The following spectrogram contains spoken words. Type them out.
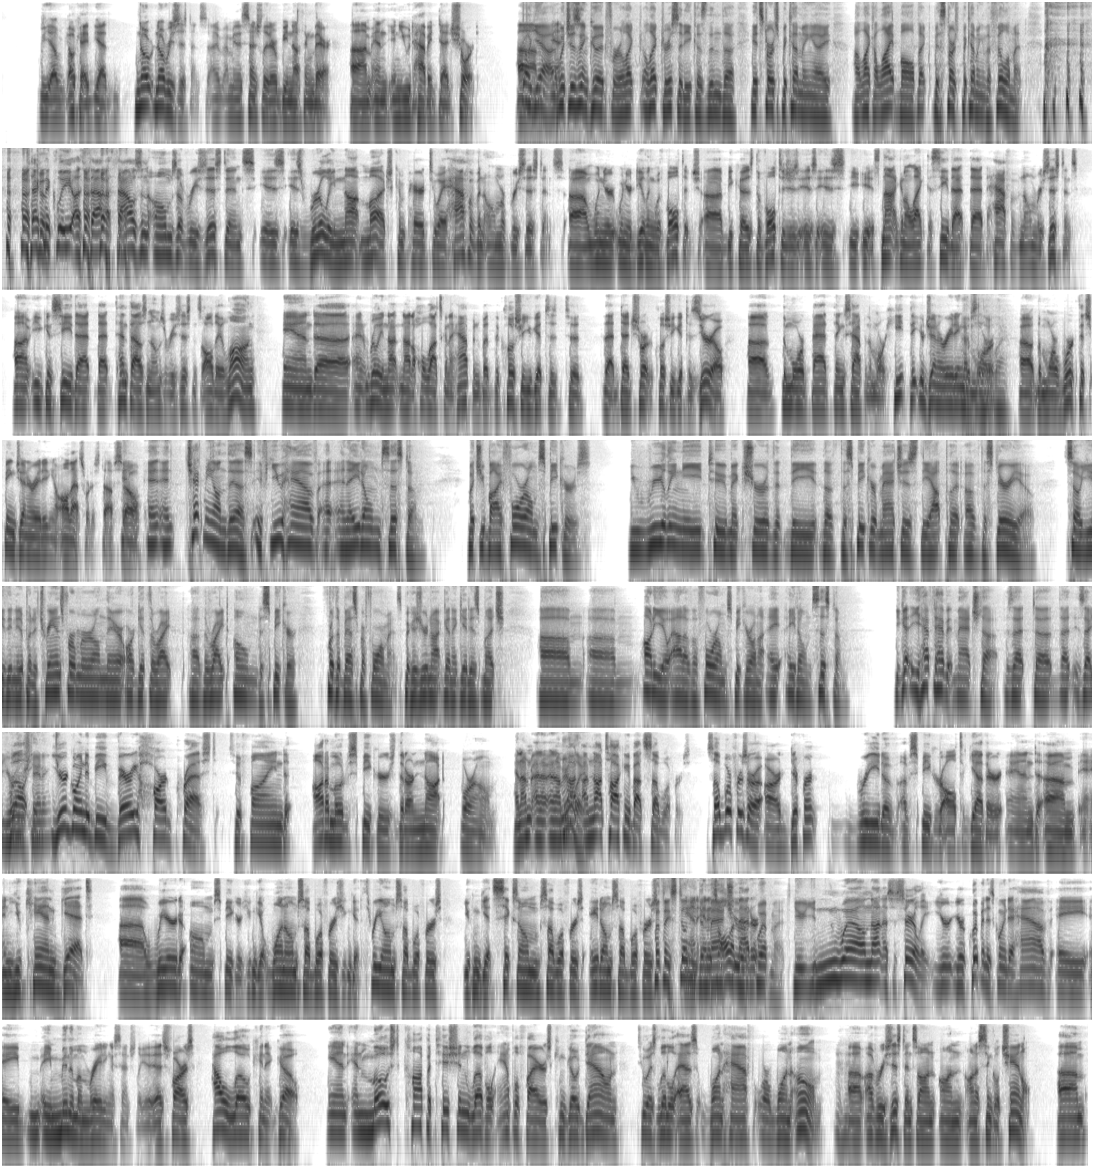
Yeah. Okay. Yeah. No. No resistance. I, I mean, essentially, there would be nothing there, um, and and you would have a dead short. Oh Um, yeah, and- which isn't good for elect- electricity because then the it starts becoming a uh, like a light bulb that starts becoming the filament. technically a, th- a thousand ohms of resistance is is really not much compared to a half of an ohm of resistance um, when you're when you're dealing with voltage uh, because the voltage is is, is it's not going to like to see that that half of an ohm resistance. Uh, you can see that that 10,000 ohms of resistance all day long, and uh, and really not not a whole lot's going to happen. But the closer you get to, to that dead short, the closer you get to zero, uh, the more bad things happen. The more heat that you're generating, the more uh, the more work that's being generated. You know all that sort of stuff. So And, and check me on this: if you have a, an eight ohm system, but you buy four ohm speakers, you really need to make sure that the, the, the speaker matches the output of the stereo. So you either need to put a transformer on there or get the right uh, the right ohm to speaker for the best performance because you're not going to get as much um, um, audio out of a four ohm speaker on an eight, ohm system. You got you have to have it matched up. Is that uh, that is that your well, understanding? you're going to be very hard pressed to find automotive speakers that are not four ohm. And I'm and I'm Really? not I'm not talking about subwoofers. Subwoofers are, are a different breed of, of speaker altogether, and um, and you can get uh, weird ohm speakers. You can get one ohm subwoofers, you can get three ohm subwoofers, you can get six ohm subwoofers, eight ohm subwoofers. But they still and, need to and it's match all a your matter, equipment. You, you well, not necessarily. Your your equipment is going to have a a a minimum rating essentially as far as how low can it go. And and most competition level amplifiers can go down to as little as one half or one ohm uh, of resistance on on on a single channel. Um,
